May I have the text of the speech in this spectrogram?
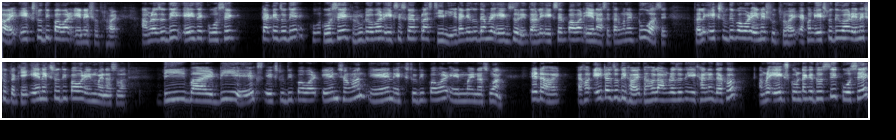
হয়? X to the power n এর সূত্র হয়। আমরা যদি এই যে কোসেক টাকে যদি cosec root over x square plus three এটাকে যদি আমরা এক্স ধরি, তাহলে এক্সের পাওয়ার এন আছে, তার মানে টু আছে। তাহলে x to the power n এর সূত্র হয়। এখন x to the power n এর সূত্র কি? N x to the power n minus one d by d x x to the power n সমান n x to the power n minus one এটা হয়। এখন এটা যদি হয়, তাহলে আমরা যদি এখানে দেখো, আমরা এক্স কোনটাকে ধরছি? কোসেক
